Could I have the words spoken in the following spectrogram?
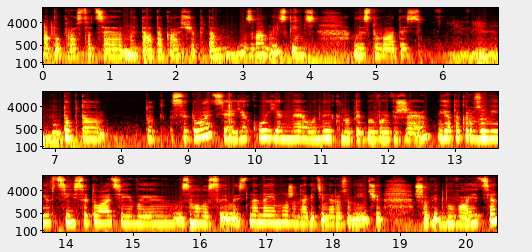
Або просто це мета така, щоб там з вами і з кимсь листуватись. Ну, тобто тут ситуація, якої не уникнути би ви вже. Я так розумію, в цій ситуації ви зголосились на неї, може навіть і не розуміючи, що відбувається.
